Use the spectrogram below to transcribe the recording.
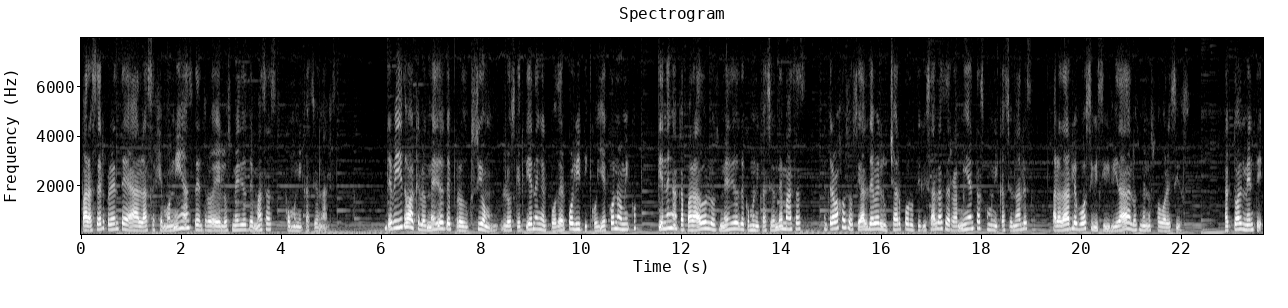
para hacer frente a las hegemonías dentro de los medios de masas comunicacionales. Debido a que los medios de producción, los que tienen el poder político y económico, tienen acaparados los medios de comunicación de masas, el trabajo social debe luchar por utilizar las herramientas comunicacionales para darle voz y visibilidad a los menos favorecidos. Actualmente,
